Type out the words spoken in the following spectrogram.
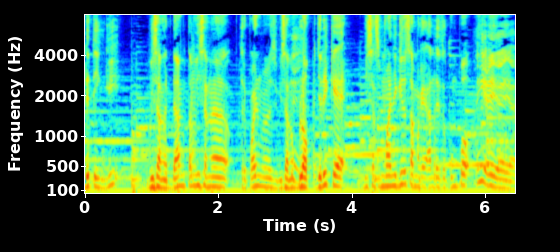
dia tinggi bisa ngedang tapi bisa nge three point bisa ngeblok jadi kayak bisa semuanya gitu sama kayak Antetokounmpo Iya iya iya.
